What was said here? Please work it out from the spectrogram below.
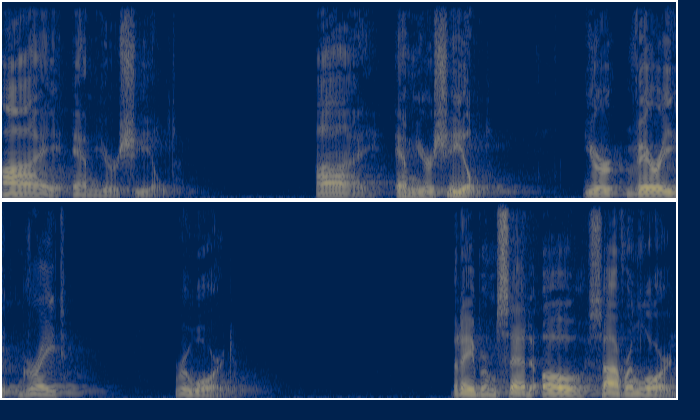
I am your shield. I am your shield, your very great reward. But Abram said, O sovereign Lord,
